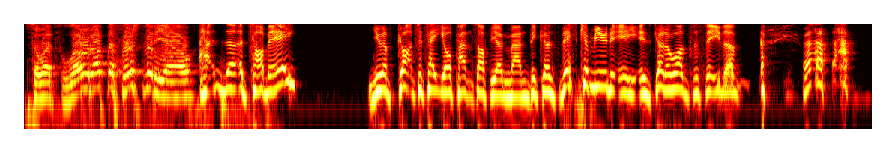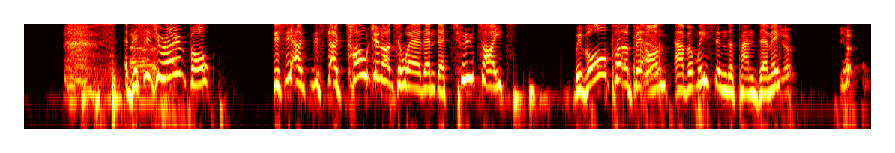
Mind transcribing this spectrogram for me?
so let's load up the first video. Uh, uh, Tommy, you have got to take your pants off, young man, because this community is going to want to see them. this is your own fault. This is I, this, I told you not to wear them. They're too tight. We've all put a bit on, haven't we, since the pandemic? Yep. Yep.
